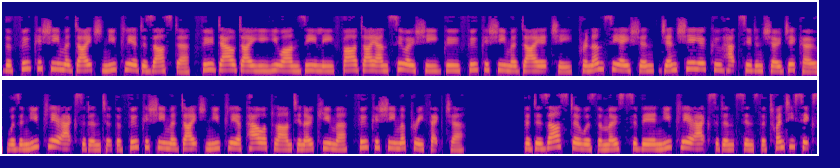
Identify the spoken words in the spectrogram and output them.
The Fukushima Daiichi nuclear disaster, Fu Dao Daiyu Yuan Zili Fa Dian Suoshi Gu Fukushima Daiichi, pronunciation, Genshiyoku Hatsuden Shojiko, was a nuclear accident at the Fukushima Daiichi nuclear power plant in Okuma, Fukushima Prefecture. The disaster was the most severe nuclear accident since the 26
